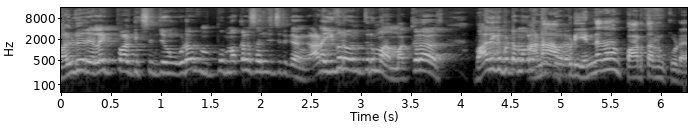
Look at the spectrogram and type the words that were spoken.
பல்வேறு எலக்ட் பாலிடிக்ஸ் செஞ்சவங்க கூட இப்போ மக்களை சந்திச்சிருக்காங்க. ஆனா இவர் வந்து திரும்ப மக்களை பாதிக்கப்பட்ட ஆனா மக்கள் அப்படி என்னதான் பார்த்தாலும் கூட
